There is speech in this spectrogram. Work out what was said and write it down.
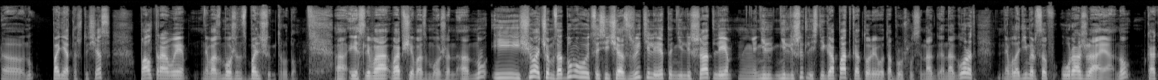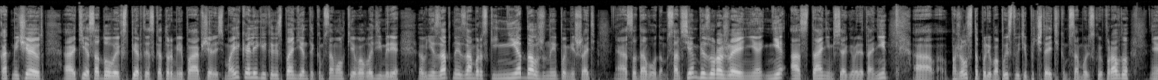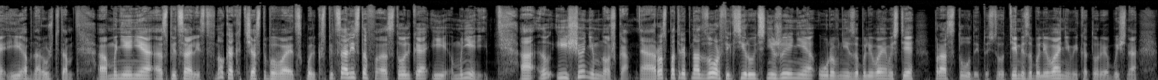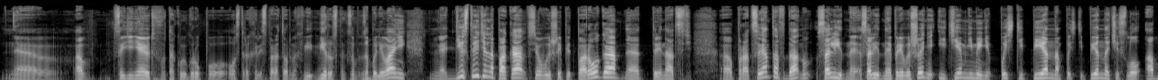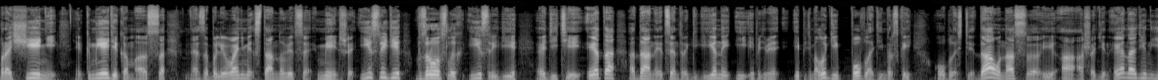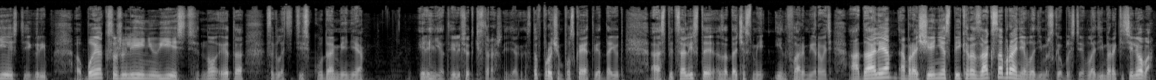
э, ну, понятно, что сейчас пал травы возможен с большим трудом, а, если вообще возможен. А, ну и еще о чем задумываются сейчас жители, это не лишат ли, не, не лишит ли снегопад, который вот обрушился на, на город, владимирцев урожая. Ну, как отмечают э, те садовые эксперты, с которыми пообщались мои коллеги-корреспонденты комсомолки во Владимире, внезапные заморозки не должны помешать э, садоводам. Совсем без урожая не, не останемся, говорят они. А, пожалуйста, полюбопытствуйте, почитайте «Комсомольскую правду» э, и обнаружите там э, мнение э, специалистов. Но, как часто бывает, сколько специалистов, э, столько и мнений. А, ну и еще немножко. Роспотребнадзор фиксирует снижение уровней заболеваемости простудой. То есть вот теми заболеваниями, которые обычно э, соединяют в такую группу острых респираторных вирусных заболеваний. Э, действительно, пока все выше подпорога, 13%, э, процентов, да, ну, солидное, солидное превышение, и тем не менее постепенно, постепенно число обращений к медикам э, с заболеваниями становится меньше и среди взрослых, и среди детей. Это данные Центра гигиены и эпидемиологии по Владимирской области. Да, у нас и AH1N1 есть, и грипп Б, к сожалению, есть, но это, согласитесь, куда менее или нет, или все-таки страшный диагноз. Да, впрочем, пускай ответ дают а, специалисты, задача СМИ информировать. А далее обращение спикера ЗАГС Собрания Владимирской области Владимира Киселева.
